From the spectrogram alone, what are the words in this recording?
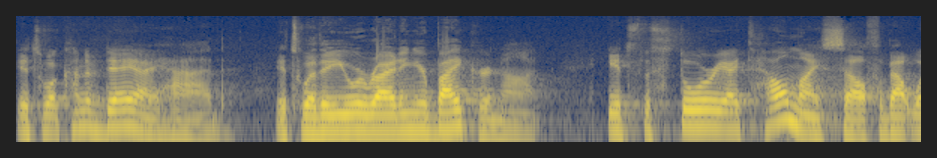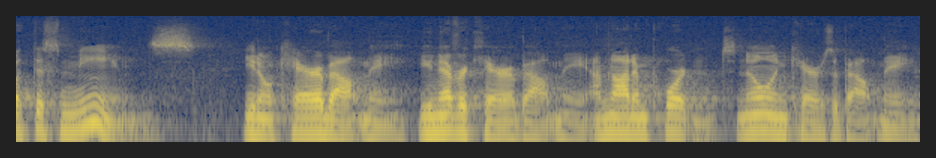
It's what kind of day I had. It's whether you were riding your bike or not. It's the story I tell myself about what this means. You don't care about me. You never care about me. I'm not important. No one cares about me.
